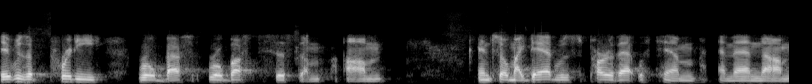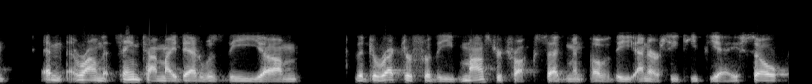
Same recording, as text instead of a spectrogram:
it was a pretty robust robust system. Um, and so my dad was part of that with Tim, and then um, and around that same time, my dad was the um, the director for the monster truck segment of the NRC TPA. So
